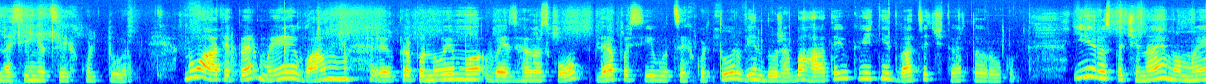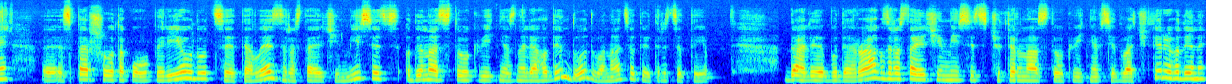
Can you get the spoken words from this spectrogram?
насіння цих культур. Ну а тепер ми вам е, пропонуємо весь гороскоп для посіву цих культур. Він дуже багатий у квітні 24 року. І розпочинаємо ми е, з першого такого періоду, це телець, зростаючий місяць, 11 квітня з 0 годин до 12.30. Далі буде рак, зростаючий місяць, 14 квітня всі 24 години,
